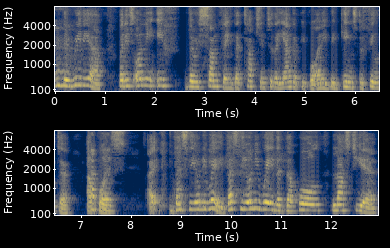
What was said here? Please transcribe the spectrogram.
Mhm. They really are. But it's only if there is something that taps into the younger people and it begins to filter upwards. I, that's the only way. That's the only way that the whole last year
